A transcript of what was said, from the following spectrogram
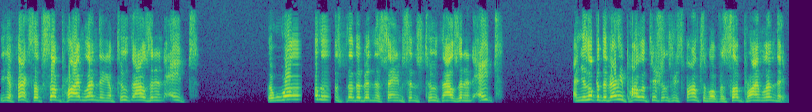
the effects of subprime lending of 2008. The world has never been the same since 2008. And you look at the very politicians responsible for subprime lending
